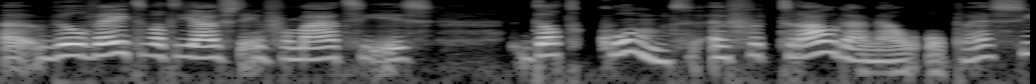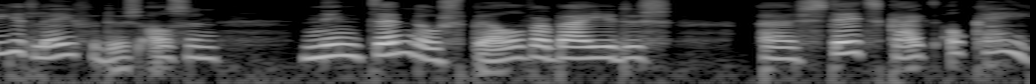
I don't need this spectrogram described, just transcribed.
uh, wil weten wat de juiste informatie is, dat komt. En vertrouw daar nou op. Hè. Zie het leven dus als een Nintendo-spel waarbij je dus uh, steeds kijkt: oké,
